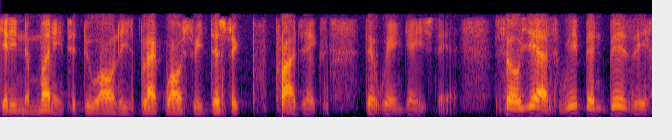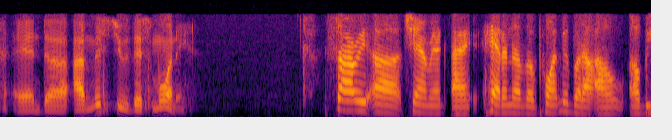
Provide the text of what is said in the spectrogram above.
getting the money to do all these Black Wall Street district projects that we're engaged in. So yes, we've been busy, and uh, I missed you this morning. Sorry, uh, Chairman, I had another appointment, but I'll I'll be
